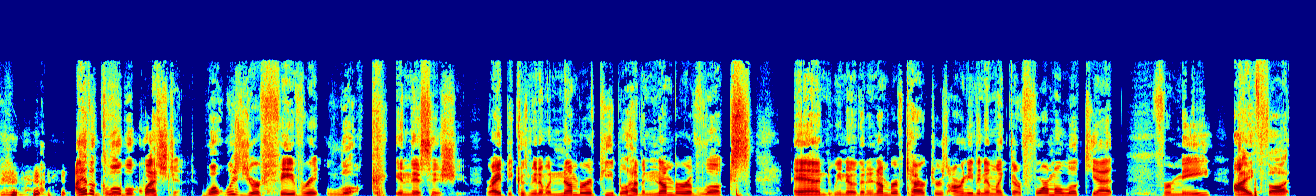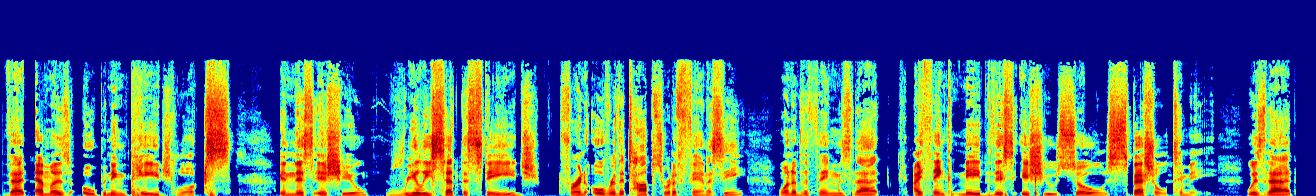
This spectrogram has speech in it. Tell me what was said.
I have a global question. What was your favorite look in this issue? Right? Because we know a number of people have a number of looks, and we know that a number of characters aren't even in like their formal look yet. For me, I thought that Emma's opening page looks in this issue really set the stage for an over the top sort of fantasy. One of the things that I think made this issue so special to me was that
